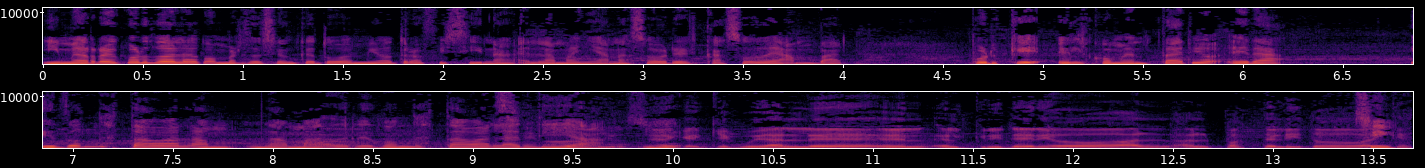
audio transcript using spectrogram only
Y me recordó la conversación que tuve en mi otra oficina en la mañana sobre el caso de Ámbar, porque el comentario era, ¿y dónde estaba la, la madre? ¿Dónde estaba la tía? O sea, Y- que hay que cuidarle el, el criterio al, al pastelito. hay Sí, que-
